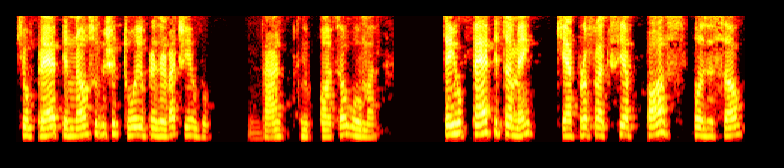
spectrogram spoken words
que o PrEP não substitui o preservativo tá? Em hipótese alguma. Tem o PEP também, que é a profilaxia pós-posição.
